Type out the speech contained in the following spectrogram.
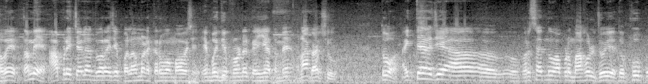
હવે તમે આપણી ચેનલ દ્વારા જે ભલામણ કરવામાં આવે છે એ બધી પ્રોડક્ટ અહીંયા તમે રાખો છો. તો અત્યારે જે આ વરસાદનો આપણો માહોલ જોઈએ તો ખૂબ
